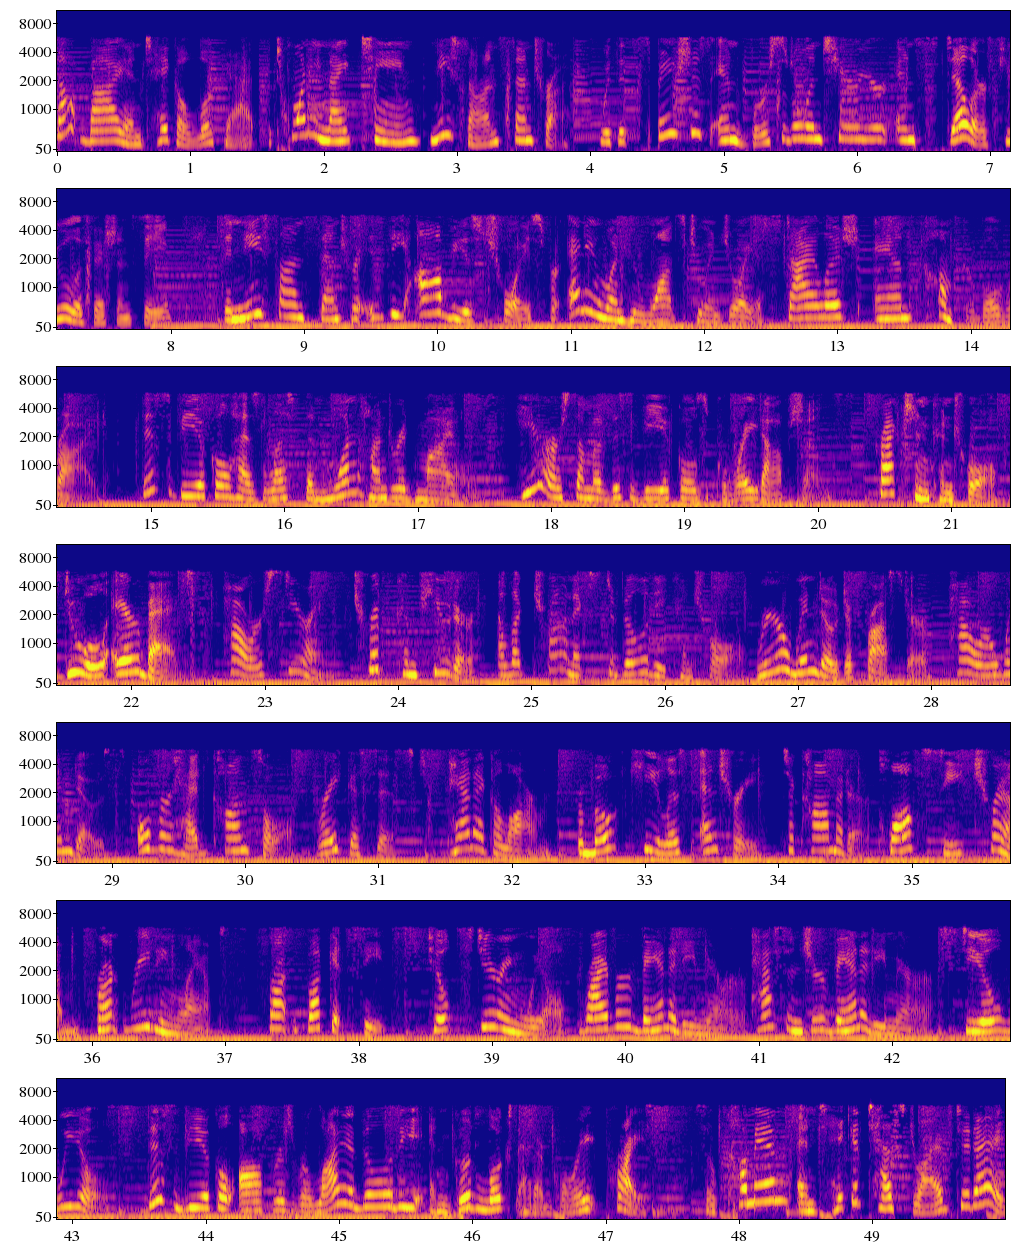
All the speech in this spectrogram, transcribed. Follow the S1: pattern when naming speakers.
S1: Stop by and take a look at the 2019 Nissan Sentra. With its spacious and versatile interior and stellar fuel efficiency, the Nissan Sentra is the obvious choice for anyone who wants to enjoy a stylish and comfortable ride. This vehicle has less than 100 miles. Here are some of this vehicle's great options. Traction control, dual airbags, power steering, trip computer, electronic stability control, rear window defroster, power windows, overhead console, brake assist, panic alarm, remote keyless entry, tachometer, cloth seat trim, front reading lamps, front bucket seats, tilt steering wheel, driver vanity mirror, passenger vanity mirror, steel wheels. This vehicle offers reliability and good looks at a great price. So come in and take a test drive today.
